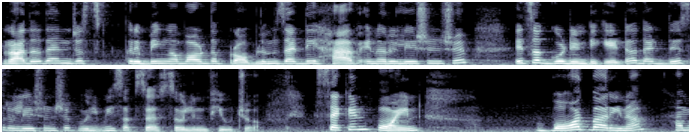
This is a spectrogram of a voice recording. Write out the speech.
rather than just cribbing about the problems that they have in a relationship it's a good indicator that this relationship will be successful in future second point बहुत बारी ना हम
